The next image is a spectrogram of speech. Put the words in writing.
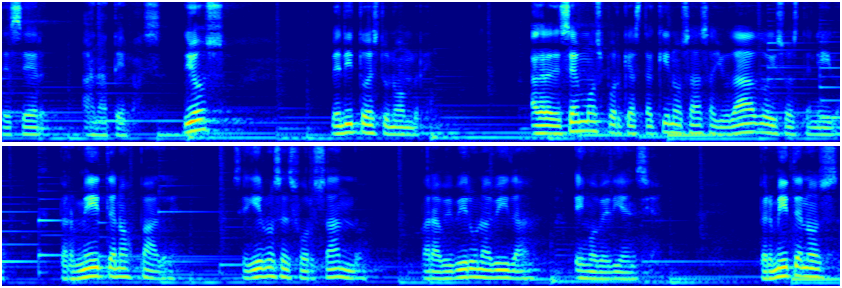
de ser anatemas. Dios, bendito es tu nombre. Agradecemos porque hasta aquí nos has ayudado y sostenido. Permítenos, Padre, seguirnos esforzando para vivir una vida en obediencia. Permítenos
